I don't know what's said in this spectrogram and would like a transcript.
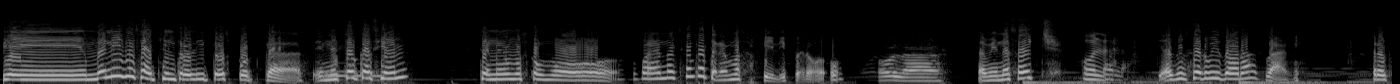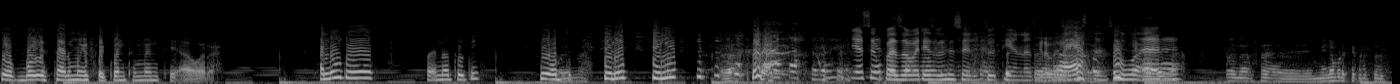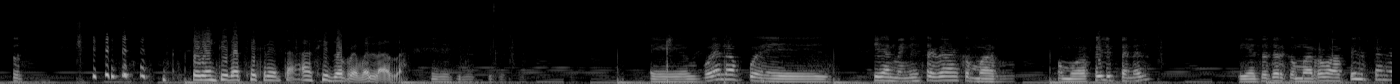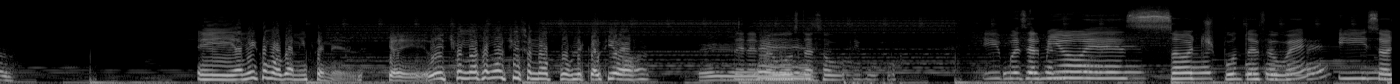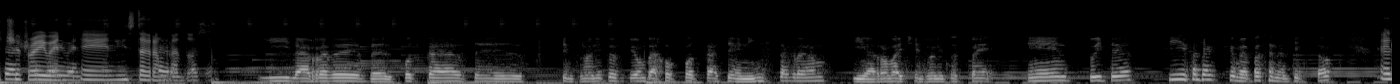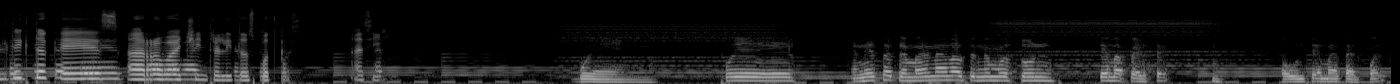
Bienvenidos a Chintrolitos Podcast. En esta ocasión tenemos como, bueno, siempre tenemos a Philip, pero Hola. también a Soch Hola. y a su servidora, Dani. Creo que voy a estar muy frecuentemente ahora. Saludos. Bueno, Tuti. Bueno. Philip, Philip. Ya se pasó varias veces el tuti en las Ah, grabaciones. Entonces, bueno. ah, Bueno, eh, mi nombre secreto es Tuti. Tu identidad secreta ha sido revelada. Eh, bueno, pues síganme en Instagram como, ar- como Philip Penel y en Twitter como arroba Philip Penel. Y a mí como Dani Fenel, que de hecho no hace mucho hice una publicación. Denle me gusta su dibujo. Y pues el mío es soch.fv y sochraven en Instagram las dos. y las redes del podcast es chintrolitos-podcast en Instagram y arroba chintrolitosp en Twitter. Y falta que me pasen el TikTok. El TikTok es arroba chintrolitos podcast. Así. Bueno, pues en esta semana no tenemos un tema per se o un tema tal cual.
